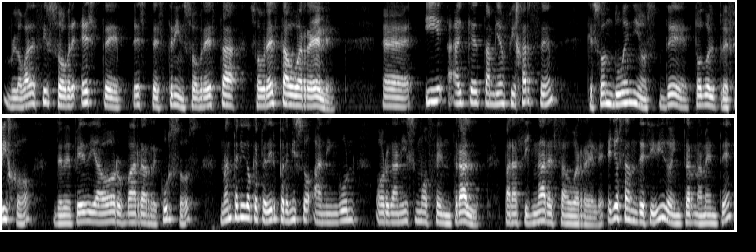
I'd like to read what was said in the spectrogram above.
lo va a decir sobre este, este string, sobre esta, sobre esta URL. Eh, y hay que también fijarse que son dueños de todo el prefijo de bpedia.org barra recursos, no han tenido que pedir permiso a ningún organismo central para asignar esa URL. Ellos han decidido internamente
